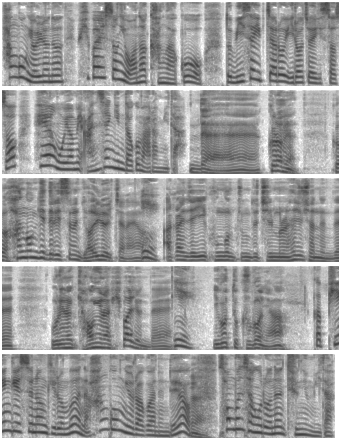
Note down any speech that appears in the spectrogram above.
항공 연료는 휘발성이 워낙 강하고 또 미세 입자로 이루어져 있어서 해양 오염이 안 생긴다고 말합니다. 네. 그러면 그 항공기들이 쓰는 연료 있잖아요. 예. 아까 이제 이 궁금증도 질문을 해주셨는데 우리는 경유나 휘발유인데 예. 이것도 그거냐? 그러니까 비행기에 쓰는 기름은 항공유라고 하는데요. 네. 성분상으로는 등유입니다.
